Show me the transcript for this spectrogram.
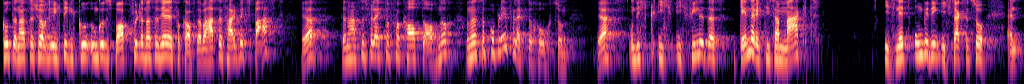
Gut, dann hast du schon ein richtig ungutes Bauchgefühl, dann hast du es ja nicht verkauft. Aber hat das halbwegs passt, ja, dann hast du es vielleicht noch verkauft auch noch und dann hast du das Problem vielleicht noch hochgezogen. Ja? Und ich, ich, ich finde, dass generell dieser Markt ist nicht unbedingt, ich sage es jetzt so, ein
